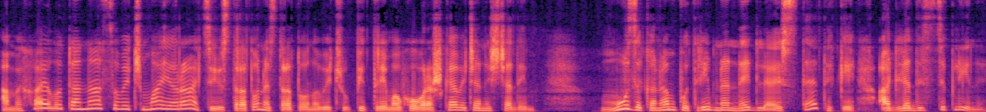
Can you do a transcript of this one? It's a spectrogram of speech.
А Михайло Танасович має рацію, Стратоне Стратоновичу, підтримав Ховрашкевича нещадим. Музика нам потрібна не для естетики, а для дисципліни.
